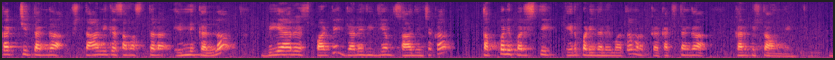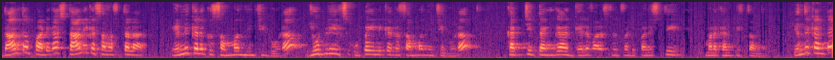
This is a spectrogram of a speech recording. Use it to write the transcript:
ఖచ్చితంగా స్థానిక సంస్థల ఎన్నికల్లో బీఆర్ఎస్ పార్టీ ఘన విజయం సాధించక తప్పని పరిస్థితి ఏర్పడిందని మాత్రం మనకు ఖచ్చితంగా కనిపిస్తూ ఉంది. దాంతో పాటుగా స్థానిక సంస్థల ఎన్నికలకు సంబంధించి కూడా జూబ్లీహిల్స్ ఉప ఎన్నికకు సంబంధించి కూడా ఖచ్చితంగా గెలవాల్సినటువంటి పరిస్థితి మనకు కనిపిస్తుంది ఎందుకంటే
